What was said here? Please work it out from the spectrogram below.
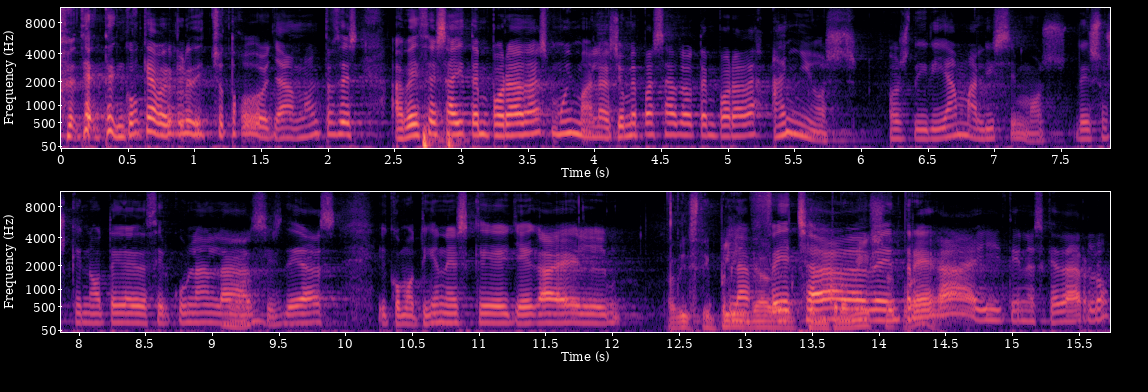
tengo que haberlo dicho todo ya, ¿no? Entonces, a veces hay temporadas muy malas, yo me he pasado temporadas años os diría malísimos, de esos que no te circulan las ideas y como tienes que llega el, la, disciplina la fecha de entrega y tienes que darlo,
